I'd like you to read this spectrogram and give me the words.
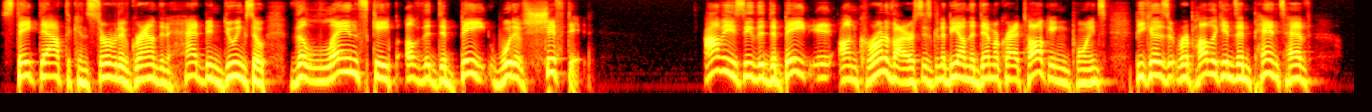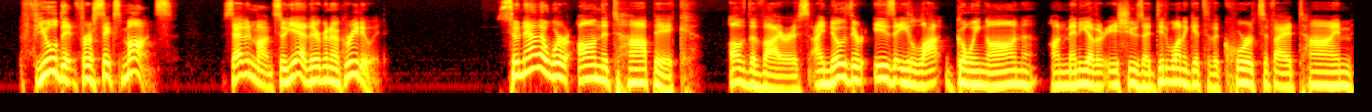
staked out the conservative ground and had been doing so, the landscape of the debate would have shifted. Obviously, the debate eh, on coronavirus is going to be on the Democrat talking points because Republicans and Pence have fueled it for six months, seven months. So, yeah, they're going to agree to it. So, now that we're on the topic of the virus, I know there is a lot going on on many other issues. I did want to get to the courts if I had time,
